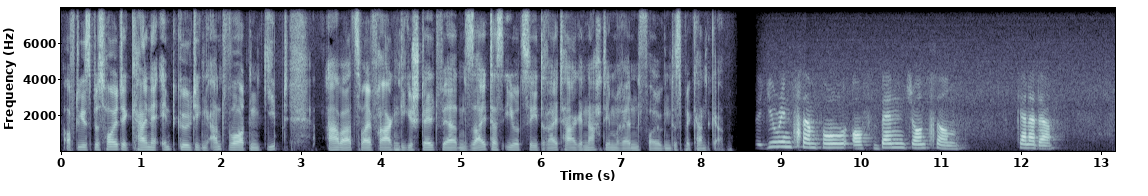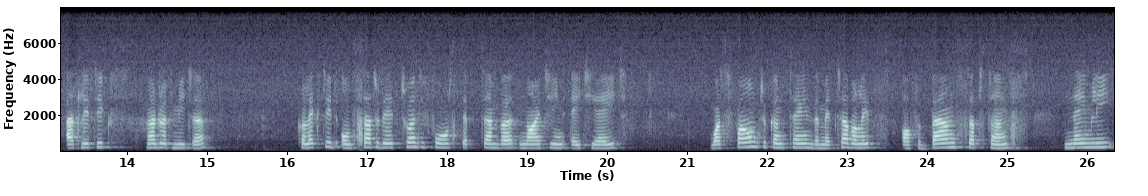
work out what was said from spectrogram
auf die es bis heute keine endgültigen Antworten gibt, aber zwei Fragen, die gestellt werden, seit das IOC drei Tage nach dem Rennen folgendes bekannt gab. The urine sample of Ben Johnson, Canada, athletics 100 meter, collected on Saturday 24 September 1988, was found to contain the metabolites of a banned substance, namely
